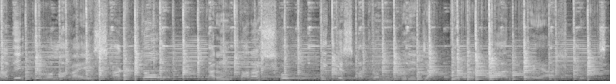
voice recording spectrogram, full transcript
তাদেরকে বলা হয় শাক্ত, কারণ তারা শক্তিকে সাধন করে জাগ্রত করার প্রয়াস করছে।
